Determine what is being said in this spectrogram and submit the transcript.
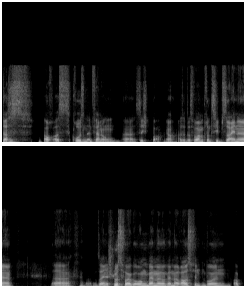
das ist auch aus großen Entfernungen äh, sichtbar. Ja? Also das war im Prinzip seine äh, seine Schlussfolgerung, wenn wir, wenn wir herausfinden wollen, ob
